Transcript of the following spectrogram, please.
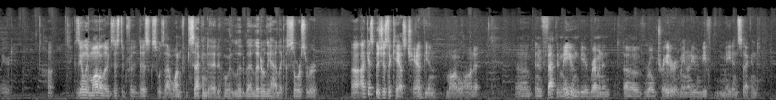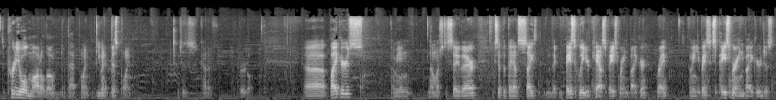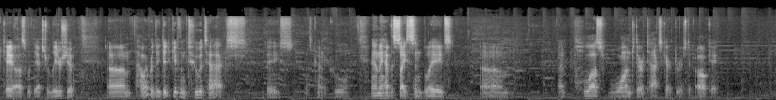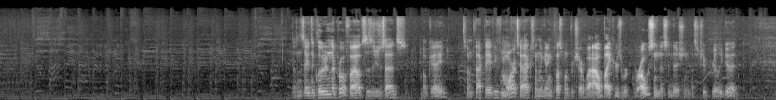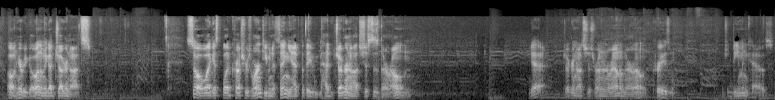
Weird. Huh. Because the only model that existed for the discs was that one from Second Ed, who that literally had like a sorcerer. Uh, I guess it was just a Chaos Champion model on it. Um, and in fact, it may even be a remnant of Rogue Trader. It may not even be made in Second. It's a pretty old model, though, at that point. Even at this point. Which is kind of brutal. Uh, bikers, I mean, not much to say there, except that they have scythe, like, basically your Chaos Space Marine biker, right? I mean, your basic Space Marine biker, just Chaos with the extra leadership. Um, however, they did give them two attacks base. That's kind of cool. And they have the scythes and blades um, at plus one to their attacks characteristic. Oh, okay. Doesn't say it's included in their profile, it says it just adds. Okay. So in fact they have even more attacks and they're getting plus one for sure. Wow, bikers were gross in this edition. That's actually really good. Oh, and here we go. And then we got Juggernauts. So, I guess Blood Crushers weren't even a thing yet, but they had Juggernauts just as their own. Yeah, Juggernauts just running around on their own. Crazy. Bunch of demon cows.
